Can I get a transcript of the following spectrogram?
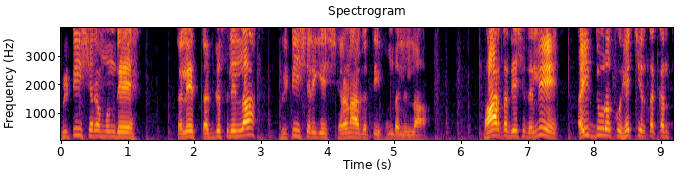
ಬ್ರಿಟಿಷರ ಮುಂದೆ ತಲೆ ತಗ್ಗಿಸಲಿಲ್ಲ, ಬ್ರಿಟಿಷರಿಗೆ ಶರಣಾಗತಿ ಹೊಂದಲಿಲ್ಲ. ಭಾರತ ದೇಶದಲ್ಲಿ ಐದುನೂರಕ್ಕೂ ಹೆಚ್ಚಿರತಕ್ಕಂಥ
